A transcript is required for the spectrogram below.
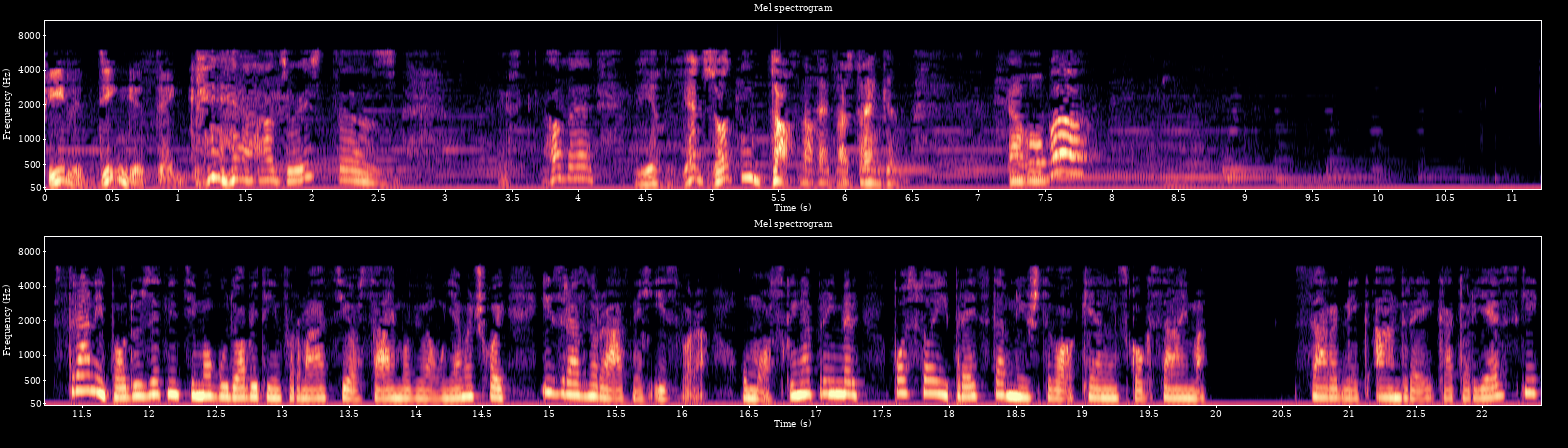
viele Dinge denken. Ja, so ist das. Ich glaube, wir jetzt sollten doch noch etwas trinken. Herr Robert? Strani poduzetnici mogu dobiti informacije o sajmovima u Njemačkoj iz raznoraznih izvora. U Moskvi, na primjer, postoji predstavništvo Kelnskog sajma. Saradnik Andrej Katorjevski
